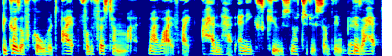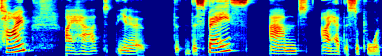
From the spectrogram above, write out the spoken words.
because of COVID, I, for the first time in my, my life, I, I hadn't had any excuse not to do something because mm. I had time I had, you know, the, the space and I had the support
